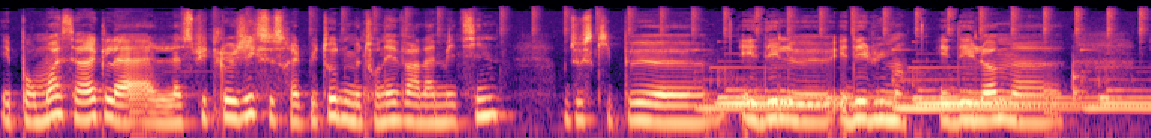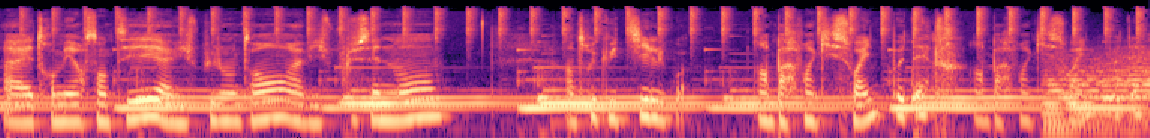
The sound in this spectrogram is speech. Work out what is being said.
et pour moi, c'est vrai que la, suite logique, ce serait plutôt de me tourner vers la médecine tout ce qui peut euh, aider, le, aider l'humain, aider l'homme euh, à être en meilleure santé, à vivre plus longtemps, à vivre plus sainement. Un truc utile, quoi. Un parfum qui soigne, peut-être. Un parfum qui soigne, peut-être.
